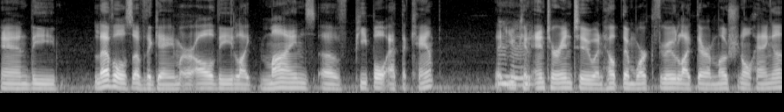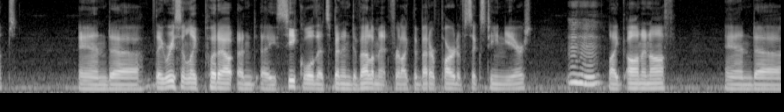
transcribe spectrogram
and the levels of the game are all the like minds of people at the camp that you can enter into and help them work through like their emotional hangups. And uh, they recently put out an, a sequel that's been in development for like the better part of 16 years, Mm-hmm. like on and off. And uh,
